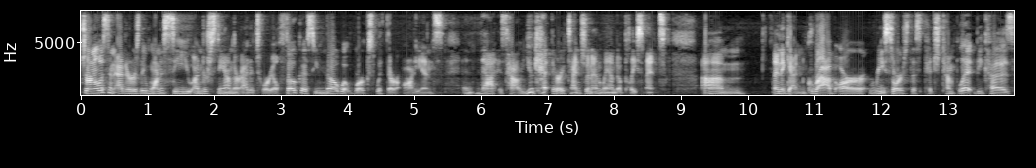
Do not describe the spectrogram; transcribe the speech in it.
journalists and editors, they want to see you understand their editorial focus. You know what works with their audience. And that is how you get their attention and land a placement. Um, and again, grab our resource, this pitch template, because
